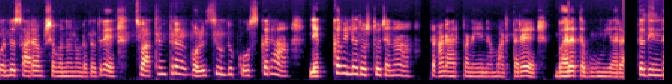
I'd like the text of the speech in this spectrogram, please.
ಒಂದು ಸಾರಾಂಶವನ್ನು ನೋಡೋದಾದ್ರೆ, ಸ್ವಾತಂತ್ರ್ಯಗೊಳಿಸುವುದಕ್ಕೋಸ್ಕರ ಲೆಕ್ಕವಿಲ್ಲದಷ್ಟು ಜನ ಪ್ರಾಣಾರ್ಪಣೆಯನ್ನ ಮಾಡ್ತಾರೆ. ಭರತ ಭೂಮಿಯ ರಕ್ತದಿಂದ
